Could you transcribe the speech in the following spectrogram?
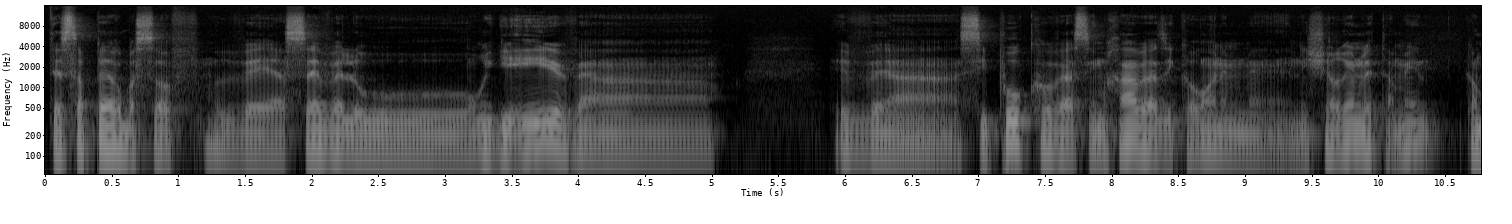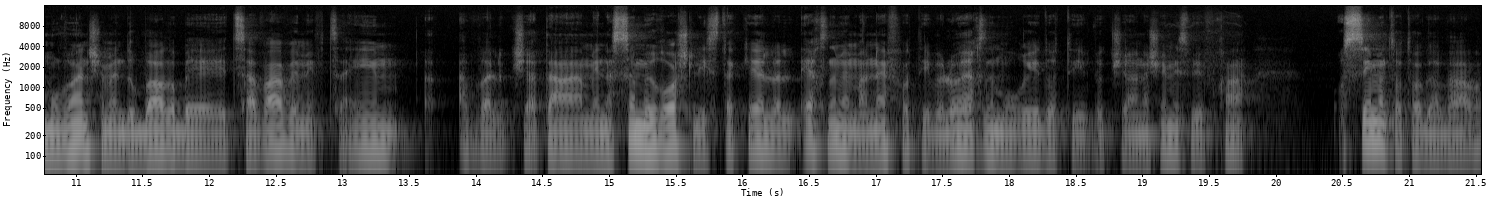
תספר בסוף והסבל הוא רגעי וה... והסיפוק והשמחה והזיכרון הם נשארים לתמיד. כמובן שמדובר בצבא ומבצעים, אבל כשאתה מנסה מראש להסתכל על איך זה ממנף אותי ולא איך זה מוריד אותי, וכשאנשים מסביבך עושים את אותו דבר,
